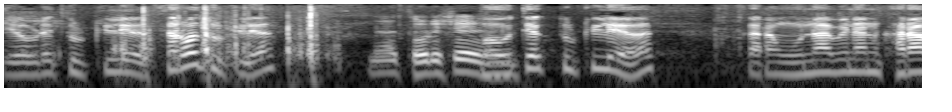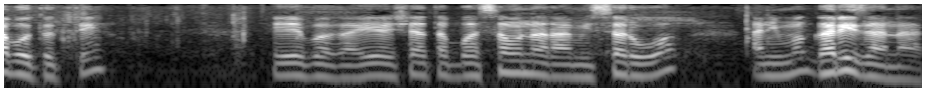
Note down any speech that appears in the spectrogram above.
एवढे तुटले आहेत. सर्व तुटले आहेत. थोडेसे बहुतेक तुटले आहेत कारण उन्हाबिनान खराब होतात ते. हे बघा हे असे आता बसवणार आम्ही सर्व आणि मग घरी जाणार.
